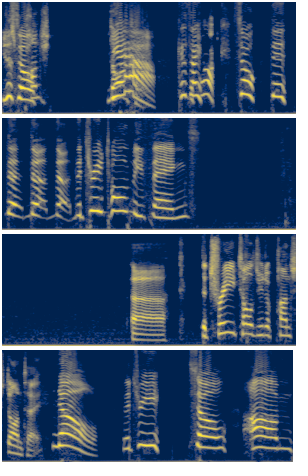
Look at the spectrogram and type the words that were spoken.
You just So- punched. Dante. Yeah, because I. Fuck. So the, the the the the tree told me things. Uh, The tree told you to punch Dante. No, the tree. So um,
